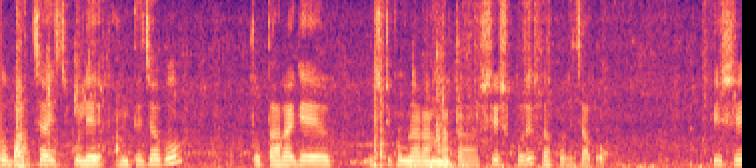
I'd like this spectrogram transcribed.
তো বাচ্চা স্কুলে আনতে যাব। তো তার আগে মিষ্টি কুমড়া রান্নাটা শেষ করে তারপরে যাব। এসে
